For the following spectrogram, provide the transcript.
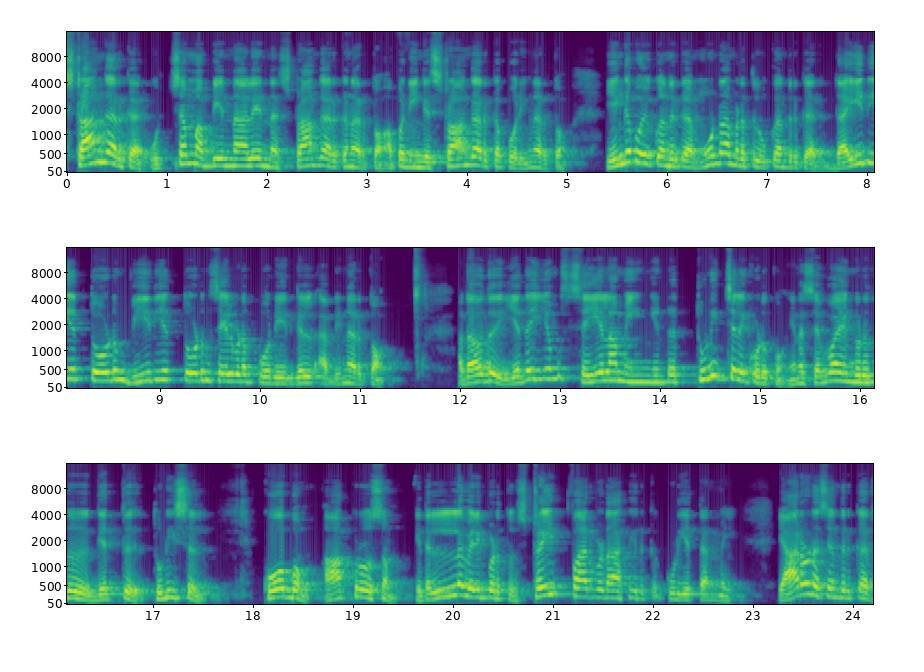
ஸ்ட்ராங்காக இருக்கார். உச்சம் அப்படின்னாலே என்ன? ஸ்ட்ராங்காக இருக்குன்னு அர்த்தம். அப்போ நீங்கள் ஸ்ட்ராங்காக இருக்க போறீங்கன்னு அர்த்தம். எங்கே போய் உட்காந்துருக்கார் மூன்றாம் இடத்தில் உட்காந்துருக்கார் தைரியத்தோடும் வீரியத்தோடும் செயல்பட போறீர்கள் அப்படின்னு அர்த்தம். அதாவது எதையும் செய்யலாம் என்கின்ற துணிச்சலை கொடுக்கும். ஏன்னா செவ்வாய்ங்கிறது கெத்து துணிச்சல் கோபம் ஆக்ரோஷம் இதெல்லாம் வெளிப்படுத்தும். ஸ்ட்ரைட் ஃபார்வர்டாக இருக்கக்கூடிய தன்மை. யாரோட சேர்ந்திருக்கார்?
